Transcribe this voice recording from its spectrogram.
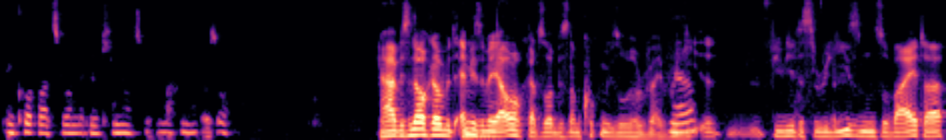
in Kooperation mit einem Kino zu machen oder so. Ja, wir sind auch, glaube ich, mit Emmy sind wir ja auch noch gerade so ein bisschen am gucken, wie, so, ja. wie wir das releasen und so weiter.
